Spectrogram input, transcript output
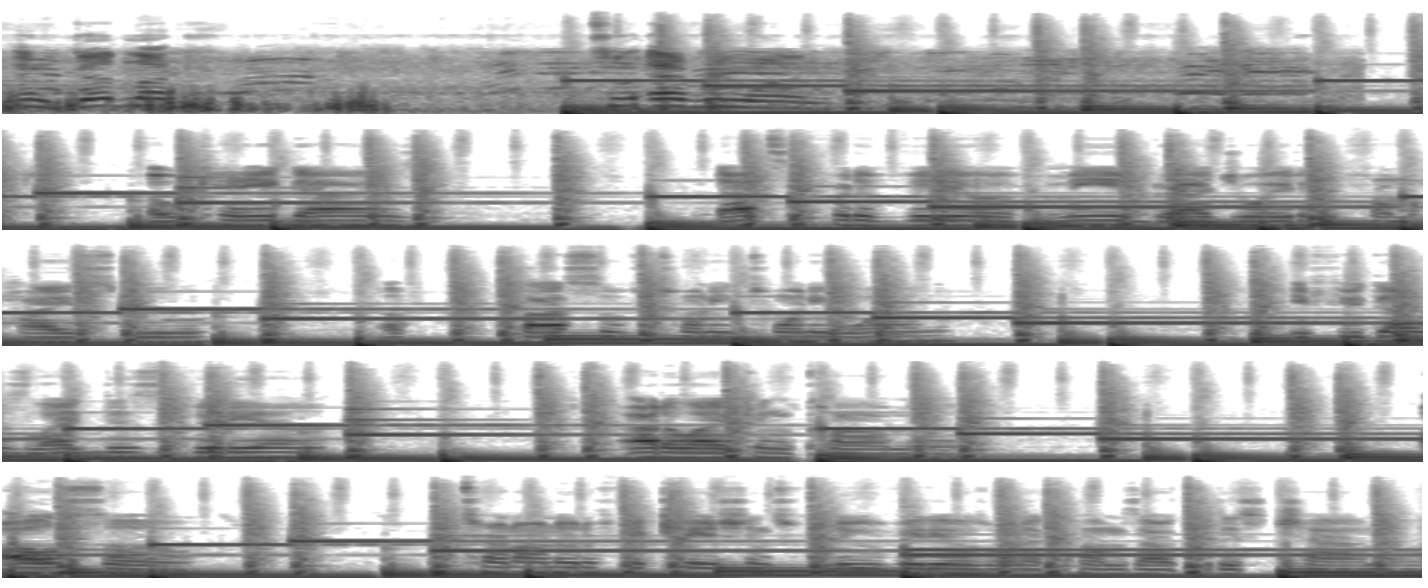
and good luck to everyone. Okay, guys, that's it for the video of me graduating from high school of class of 2021. If you guys like this video, add a like and comment. Also, turn on notifications for new videos when it comes out to this channel.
